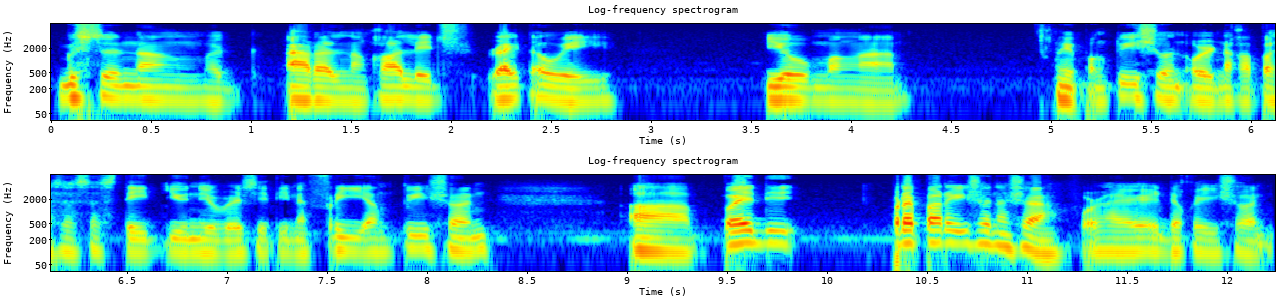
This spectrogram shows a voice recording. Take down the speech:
gusto nang mag-aral ng college right away, yung mga may pang tuition or nakapasa sa state university na free ang tuition, uh, pwede, preparation na siya for higher education.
